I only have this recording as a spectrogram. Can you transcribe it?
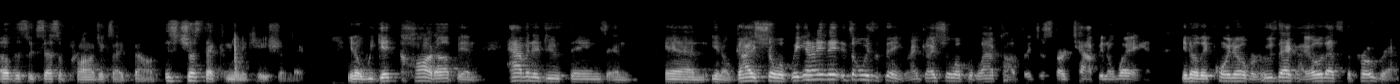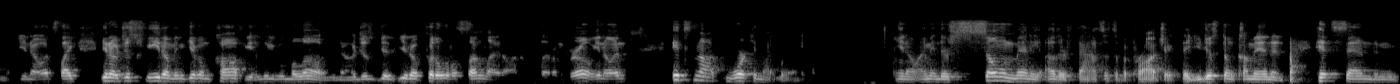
of the success of projects i found. Is just that communication there. You know we get caught up in having to do things and and you know guys show up you know it's always a thing right? Guys show up with laptops they just start tapping away and you know they point over who's that guy? Oh that's the programmer. You know it's like you know just feed them and give them coffee and leave them alone you know just, just you know put a little sunlight on them let them grow you know and it's not working that way anymore you know, I mean, there's so many other facets of a project that you just don't come in and hit send and,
